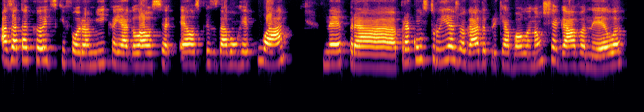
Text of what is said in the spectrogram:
As atacantes que foram a Mica e a Gláucia, elas precisavam recuar, né, para construir a jogada, porque a bola não chegava nela.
